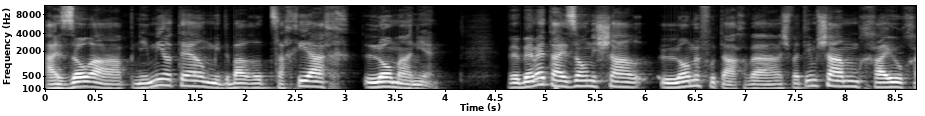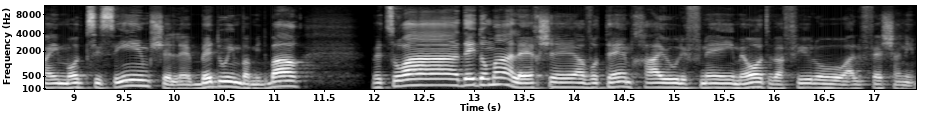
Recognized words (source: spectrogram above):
האזור הפנימי יותר, מדבר צחיח, לא מעניין. ובאמת האזור נשאר לא מפותח, והשבטים שם חיו חיים מאוד בסיסיים של בדואים במדבר, בצורה די דומה לאיך שאבותיהם חיו לפני מאות ואפילו אלפי שנים.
